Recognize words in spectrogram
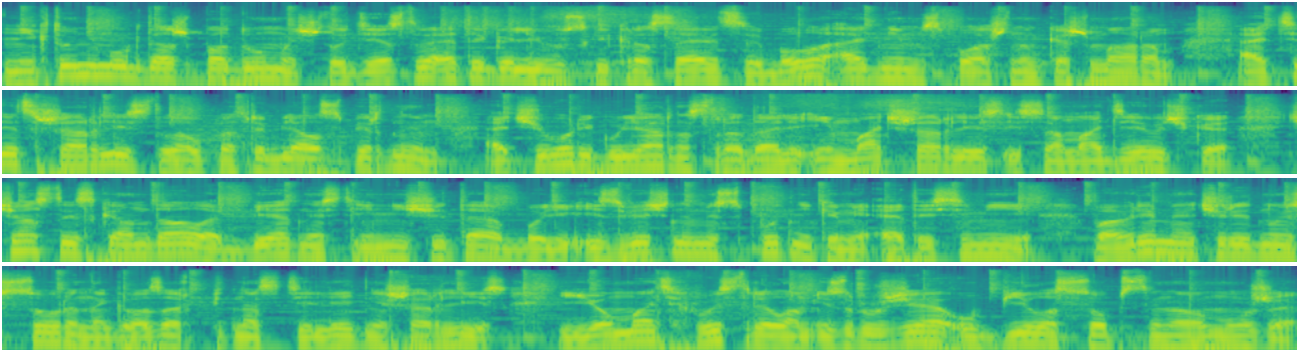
Никто не мог даже подумать, что детство этой голливудской красавицы было одним сплошным кошмаром. Отец Шарлиз злоупотреблял спиртным, от чего регулярно страдали и мать Шарлиз, и сама девочка. Частые скандалы, бедность и нищета были извечными спутниками этой семьи. Во время очередной ссоры на глазах 15-летней Шарлиз, ее мать выстрелом из ружья убила собственного мужа.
